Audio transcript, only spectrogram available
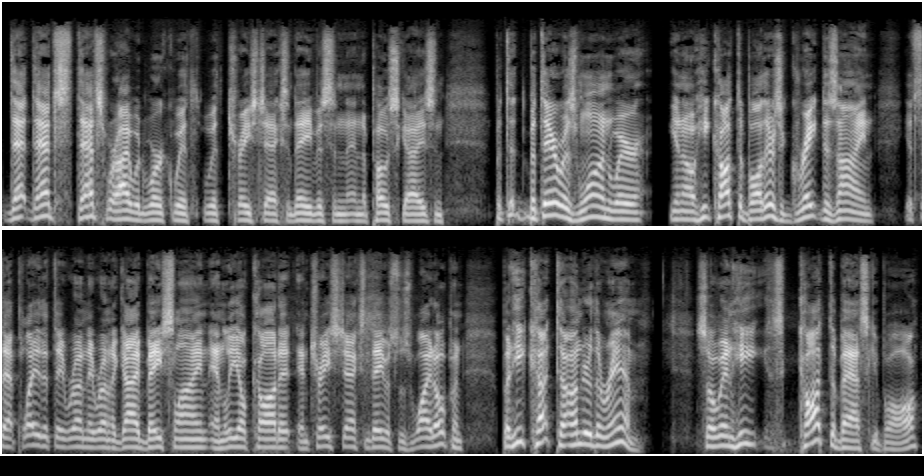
that that's that's where I would work with with Trayce Jackson Davis and, and the post guys. And but the, but there was one where you know he caught the ball. There's a great design. It's that play that they run. They run a guy baseline, and Leo caught it, and Trayce Jackson Davis was wide open, but he cut to under the rim. So when he caught the basketball,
